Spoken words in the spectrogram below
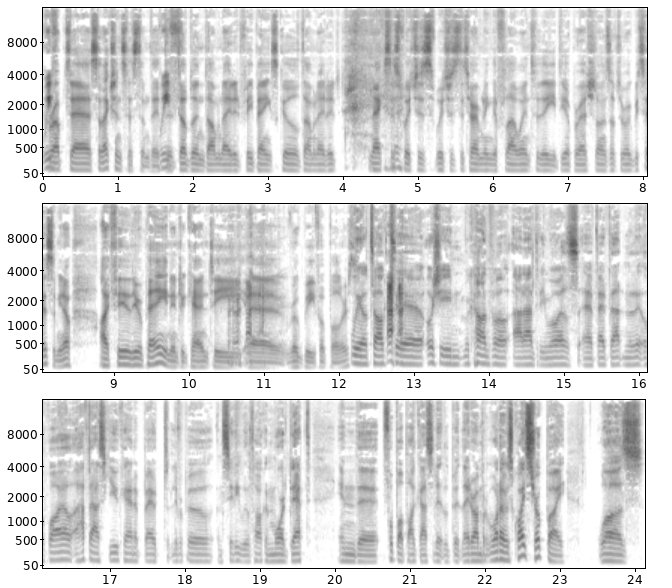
corrupt uh, selection system. The, the Dublin-dominated, fee-paying school-dominated nexus, which is which is determining the flow into the, the upper echelons of the rugby system. You know, I feel your pain, intercounty uh, rugby footballers. We'll talk to Oisin McConville and Anthony Moyles about that in a little while. I have to ask you, Ken, about Liverpool and City. We'll talk in more depth in the football podcast a little bit later on. But what I was quite struck by was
